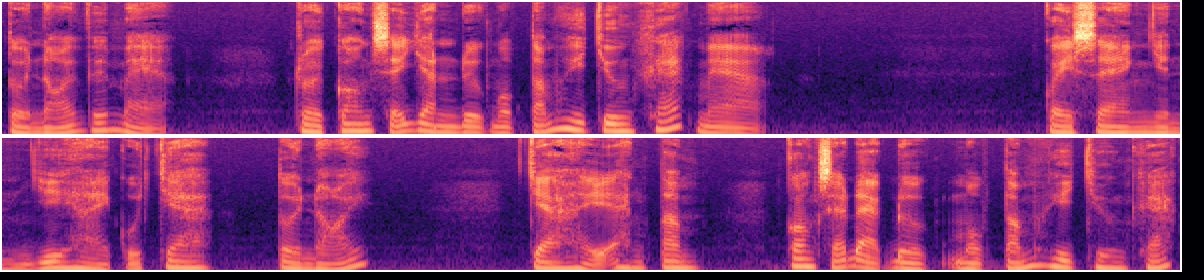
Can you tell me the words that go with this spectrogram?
Tôi nói với mẹ, rồi con sẽ giành được một tấm huy chương khác mẹ ạ. Quay sang nhìn di hài của cha, tôi nói, cha hãy an tâm, con sẽ đạt được một tấm huy chương khác.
